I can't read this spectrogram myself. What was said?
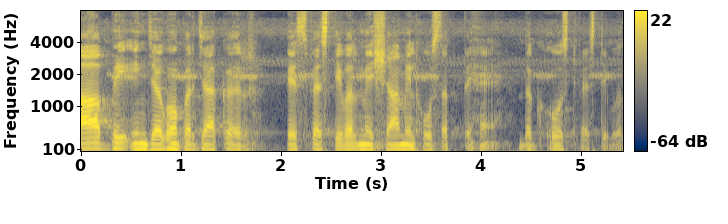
आप भी इन जगहों पर जाकर इस फेस्टिवल में शामिल हो सकते हैं, द घोस्ट फेस्टिवल।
